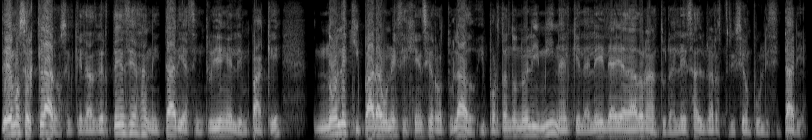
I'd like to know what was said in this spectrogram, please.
Debemos ser claros, el que las advertencias sanitarias incluyen el empaque no le equipara una exigencia rotulado y por tanto no elimina el que la ley le haya dado la naturaleza de una restricción publicitaria.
